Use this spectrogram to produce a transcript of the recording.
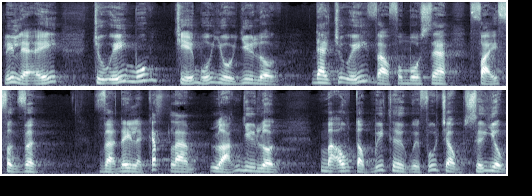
Lý lẽ ấy chủ ý muốn chỉ mũi dùi dư luận đang chú ý vào Formosa phải phân vân. Và đây là cách làm loãng dư luận mà ông Tổng bí thư Nguyễn Phú Trọng sử dụng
